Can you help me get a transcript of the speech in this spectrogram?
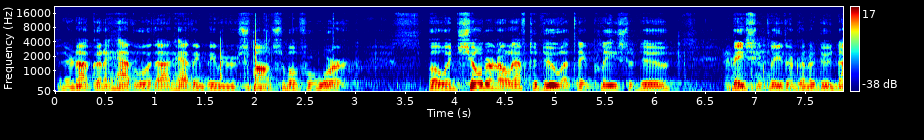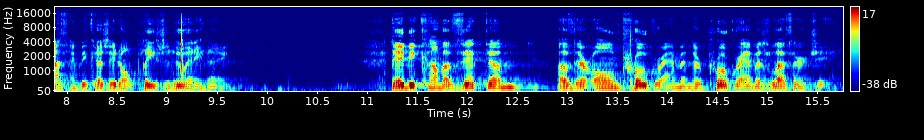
and they're not going to have it without having been responsible for work. But when children are left to do what they please to do, basically they're going to do nothing because they don't please to do anything. They become a victim of their own program, and their program is lethargy.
